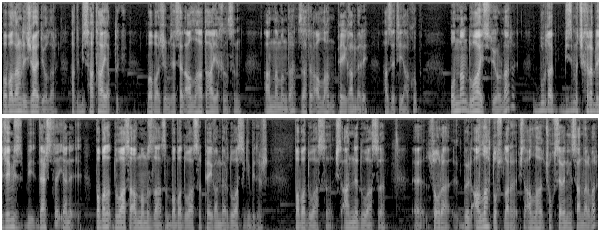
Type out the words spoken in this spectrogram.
Babalarına rica ediyorlar. Hadi biz hata yaptık babacığım sen Allah'a daha yakınsın anlamında. Zaten Allah'ın peygamberi Hazreti Yakup. Ondan dua istiyorlar. Burada bizim çıkarabileceğimiz bir derste yani baba duası almamız lazım. Baba duası peygamber duası gibidir. Baba duası, işte anne duası, e, sonra böyle Allah dostları, işte Allah'ı çok seven insanlar var.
